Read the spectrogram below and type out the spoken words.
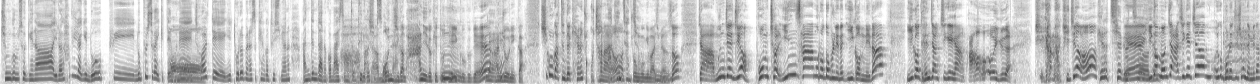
중금속이나 이런 함유량이 높이 높을 수가 있기 때문에 어. 절대 이 도로변에서 캔 거 드시면 안 된다는 거 말씀을 좀 드리고 아, 맞아. 싶습니다. 먼지가 많이 이렇게 또돼 음. 있고 그게 네. 안 좋으니까 시골 같은데 캐면 좋잖아요. 아, 괜찮죠. 음. 좋은 공기 마시면서 자 문제지요. 봄철 인삼으로도 불리는 이겁니다. 이거 된장찌개 향. 아우 이거가 기가 막히죠. 그렇죠, 그렇죠. 예, 이거 네. 뭔지 아시겠죠? 이거 보내주시면 됩니다.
